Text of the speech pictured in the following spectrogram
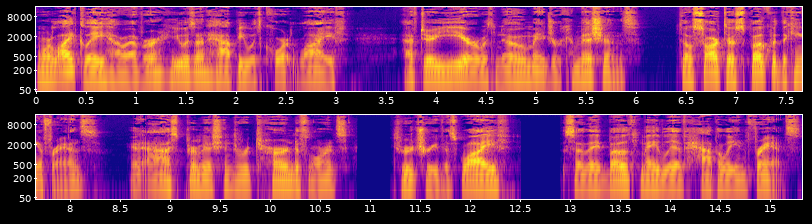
More likely, however, he was unhappy with court life after a year with no major commissions. Del Sarto spoke with the King of France and asked permission to return to Florence to retrieve his wife, so they both may live happily in France.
